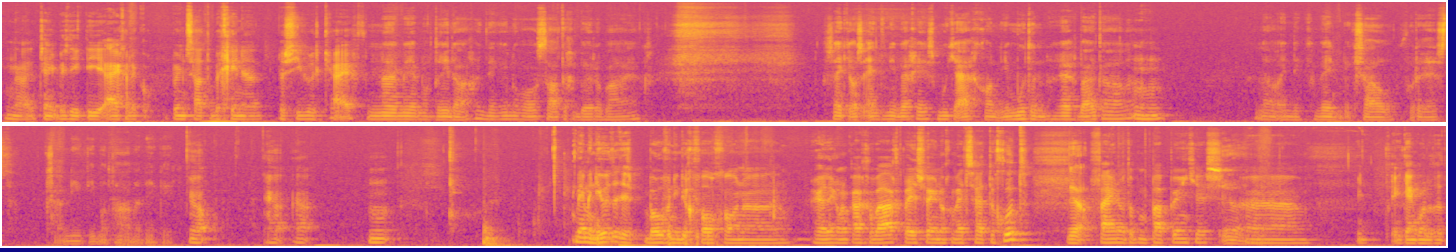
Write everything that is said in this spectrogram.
nou, de Champions League, die eigenlijk op het punt staat te beginnen, blessures krijgt. Nee, maar je hebt nog drie dagen. Ik denk ook nog wel wat staat te gebeuren bij Ajax. Zeker als Anthony weg is, moet je eigenlijk gewoon, je moet een rechtsbuiten halen. Mhm. Nou, en ik weet, ik zou voor de rest, ik zou niet iemand halen, denk ik. Ja, ja, ja. Hm. Ik ben benieuwd. Het is boven in ieder geval gewoon uh, redelijk aan elkaar gewaagd. PSV nog een wedstrijd te goed. Ja. Feyenoord op een paar puntjes. Ja. Uh, ik, ik, denk wel dat het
